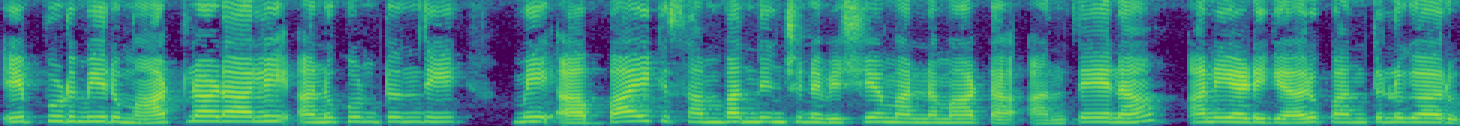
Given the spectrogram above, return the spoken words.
ఇప్పుడు మీరు మాట్లాడాలి అనుకుంటుంది మీ అబ్బాయికి సంబంధించిన విషయం అన్నమాట అంతేనా? అని అడిగారు పంతులు గారు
